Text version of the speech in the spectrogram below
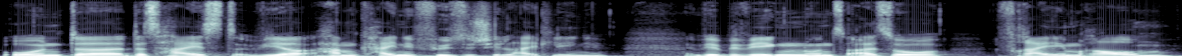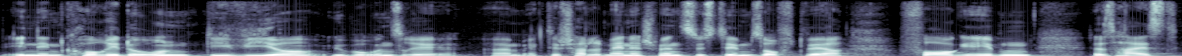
und äh, das heißt, wir haben keine physische Leitlinie. Wir bewegen uns also frei im Raum in den Korridoren, die wir über unsere ähm, Active Shuttle Management System Software vorgeben. Das heißt,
